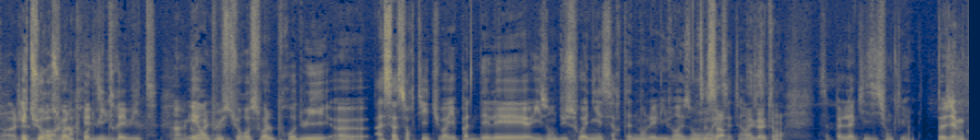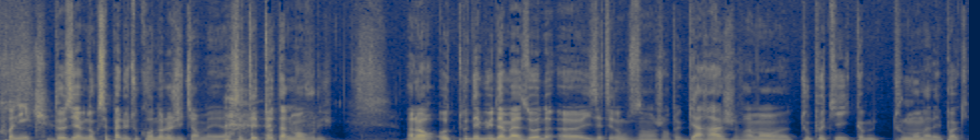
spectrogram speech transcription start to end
Oh, Et tu j'adore reçois le, marketing. produit très vite. Et en Incroyable. plus, tu reçois le produit euh, à sa sortie. Tu vois, il n'y a pas de délai. Ils ont dû soigner certainement les livraisons, C'est ça, etc. exactement. Ça s'appelle l'acquisition client. Deuxième chronique. Deuxième, donc c'est pas du tout chronologique, hein, mais euh, c'était totalement voulu. Alors, au tout début d'Amazon, euh, ils étaient donc dans un genre de garage vraiment euh, tout petit, comme tout le monde à l'époque.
